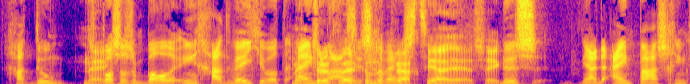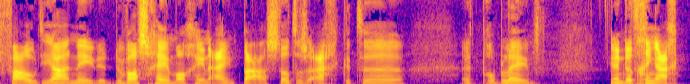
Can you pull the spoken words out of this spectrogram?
gaat doen. Dus Nee. pas als een bal erin gaat, weet je wat de Met eindpaas is geweest. kracht, ja, ja, zeker. Dus ja, de eindpaas ging fout. Ja, nee, er, er was helemaal geen eindpaas. Dat was eigenlijk het, eh, het probleem. En dat ging eigenlijk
